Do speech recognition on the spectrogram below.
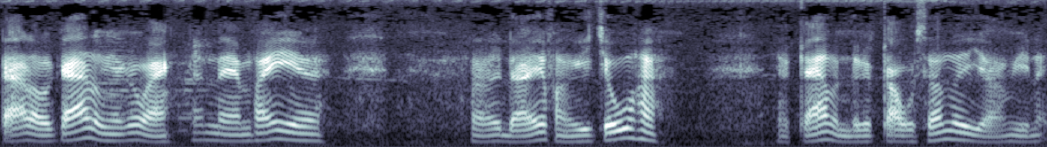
cả loại cá luôn nha các bạn. Anh em thấy ờ, phải để phần ghi chú ha. Và cá mình được câu sớm bây giờ gì đấy,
